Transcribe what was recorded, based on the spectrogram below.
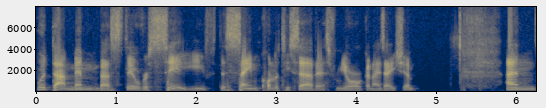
would that member still receive the same quality service from your organization? And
